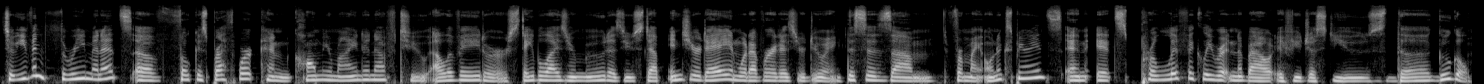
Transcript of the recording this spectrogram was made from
So, even three minutes of focused breath work can calm your mind enough to elevate or stabilize your mood as you step into your day and whatever it is you're doing. This is um, from my own experience, and it's prolifically written about if you just use the Google.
